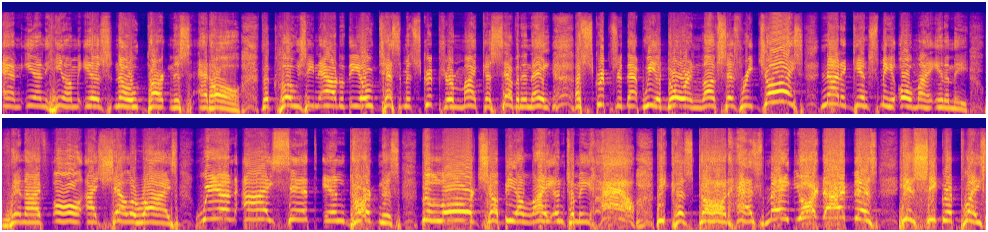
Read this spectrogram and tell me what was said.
and in him is no darkness at all. The closing out of the Old Testament scripture, Micah 7 and 8, a scripture that we adore and love, says, Rejoice not against me, O my enemy. When I fall, I shall arise. When I sit in darkness, the Lord shall be a light unto me. How? Because God has made your darkness his secret place,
